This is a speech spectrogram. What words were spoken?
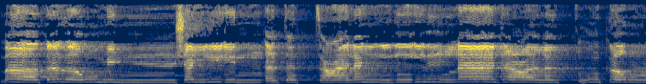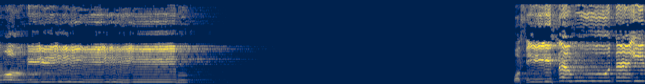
مَا تَذَرُ مِن شَيْءٍ أَتَتْ جَعَلَتْهُ كَالرَّمِيمِ وَفِي ثَمُودَ إِذْ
